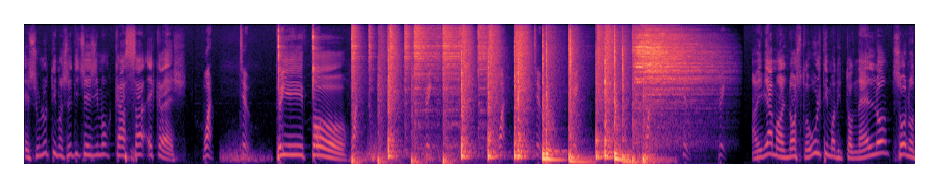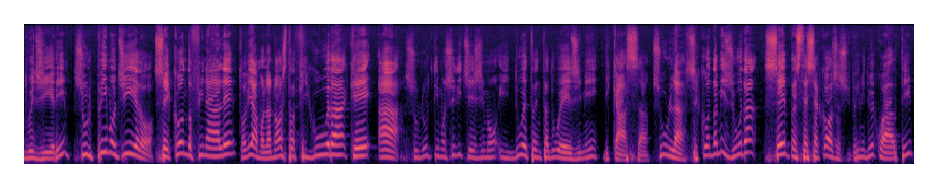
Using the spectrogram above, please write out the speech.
e sull'ultimo sedicesimo cassa e crash. 1, 2, 3, 4, 1, 2, 3, 1, 2. Arriviamo al nostro ultimo ritornello, sono due giri. Sul primo giro, secondo finale, troviamo la nostra figura che ha sull'ultimo sedicesimo i due trentaduesimi di cassa. Sulla seconda misura, sempre stessa cosa sui primi due quarti.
